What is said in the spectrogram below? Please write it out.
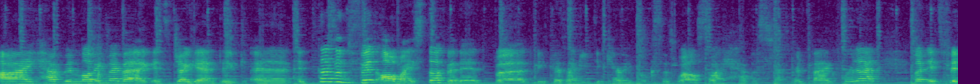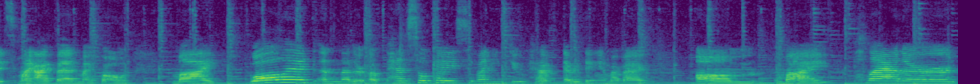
I have been loving my bag. It's gigantic and it doesn't fit all my stuff in it, but because I need to carry books as well, so I have a separate bag for that. But it fits my iPad, my phone, my wallet, another a pencil case if I need to have everything in my bag, um, my planner,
